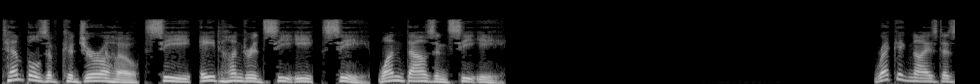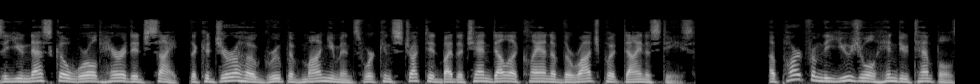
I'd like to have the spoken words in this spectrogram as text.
Temples of Khajuraho c. 800 CE, c. 1000 CE Recognized as a UNESCO World Heritage Site, the Khajuraho group of monuments were constructed by the Chandela clan of the Rajput dynasties. Apart from the usual Hindu temples,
